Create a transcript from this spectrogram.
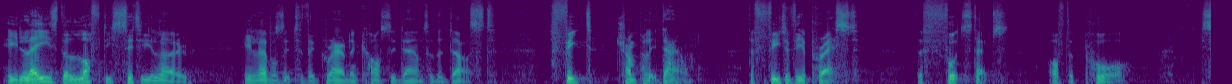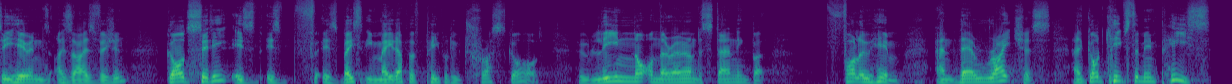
he lays the lofty city low. He levels it to the ground and casts it down to the dust. Feet trample it down, the feet of the oppressed the footsteps of the poor. See here in Isaiah's vision, God's city is, is, is basically made up of people who trust God, who lean not on their own understanding, but follow Him. And they're righteous, and God keeps them in peace.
